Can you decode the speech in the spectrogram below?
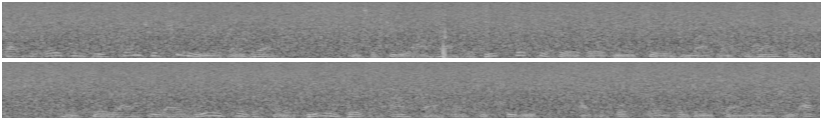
krijgen definitief geen subsidie meer van het Rijk. Een subsidieaanvraag is niet goedgekeurd door het ministerie van Buitenlandse Zaken. In het voorjaar vielen al 23 van de 43 aanvragen op subsidie uit de pot voor ontwikkelingssamenwerking af.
